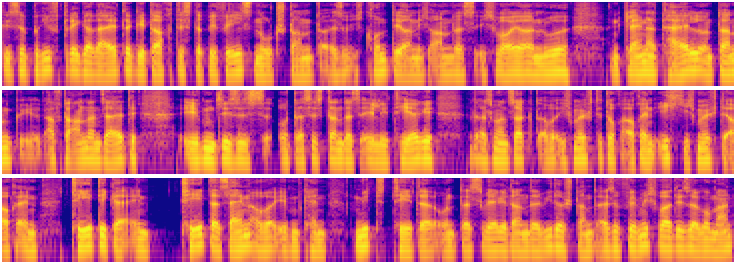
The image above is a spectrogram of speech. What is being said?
dieser Briefträger weitergedacht ist der Befehlsnotstand. Also ich konnte ja nicht anders. Ich war ja nur ein kleiner Teil und dann auf der anderen Seite eben dieses, und das ist dann das Elitäre, dass man sagt, aber ich möchte doch auch ein Ich, ich möchte auch ein Tätiger, ein Täter sein, aber eben kein Mittäter. Und das wäre dann der Widerstand. Also für mich war dieser Roman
